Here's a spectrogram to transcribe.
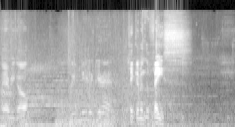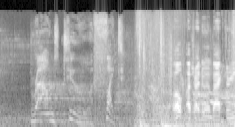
There we go. We meet again. Kick him in the face. Round two, fight. Oh, I tried doing back three.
